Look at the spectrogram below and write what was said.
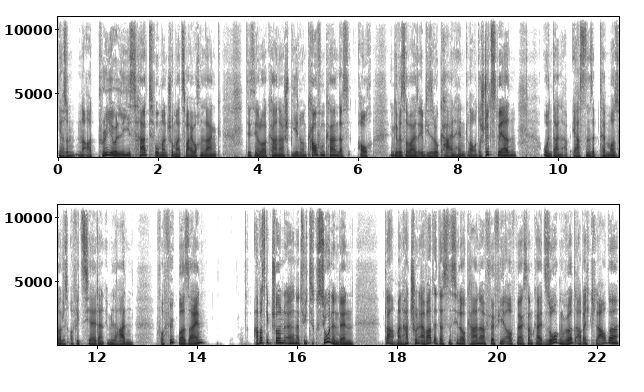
ja so eine Art Pre-Release hat, wo man schon mal zwei Wochen lang Disney Lorcaner spielen und kaufen kann, dass auch in gewisser Weise eben diese lokalen Händler unterstützt werden. Und dann ab 1. September soll es offiziell dann im Laden verfügbar sein. Aber es gibt schon äh, natürlich Diskussionen, denn klar, man hat schon erwartet, dass Disney Locana für viel Aufmerksamkeit sorgen wird, aber ich glaube,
